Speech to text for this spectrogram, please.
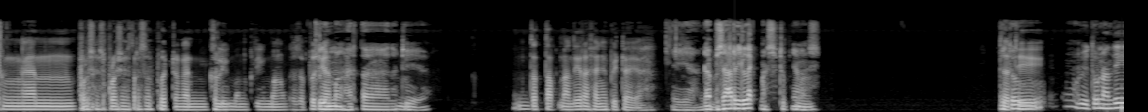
dengan proses-proses tersebut dengan gelimang-gelimang tersebut kan Memang harta tadi ya. tetap nanti rasanya beda ya Iya, enggak bisa rileks mas hidupnya Hmm. mas. Itu Jadi- itu nanti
